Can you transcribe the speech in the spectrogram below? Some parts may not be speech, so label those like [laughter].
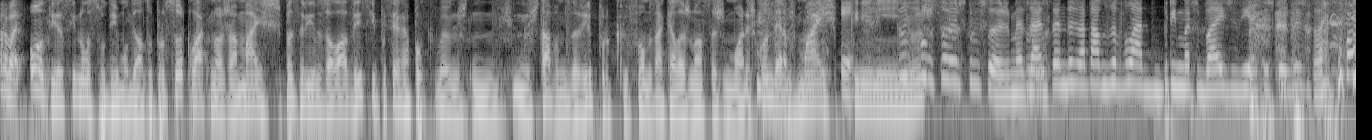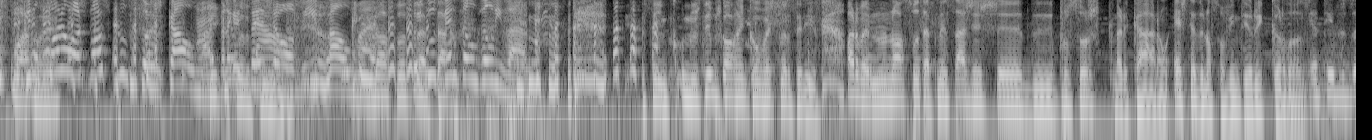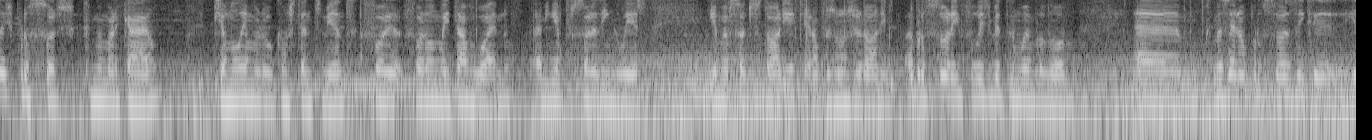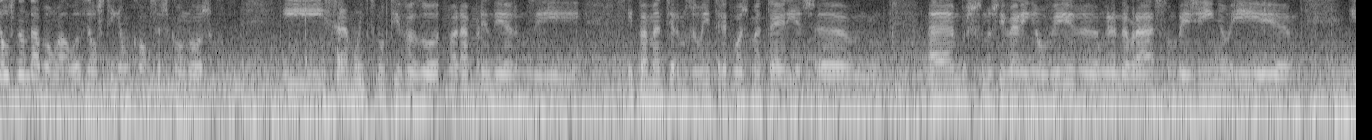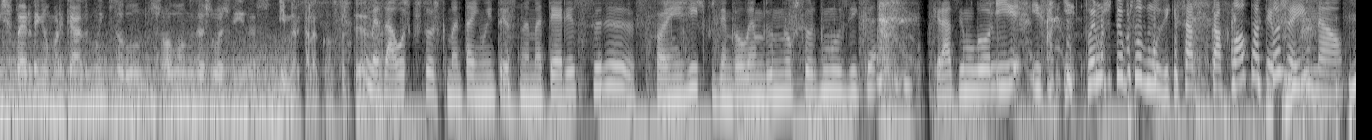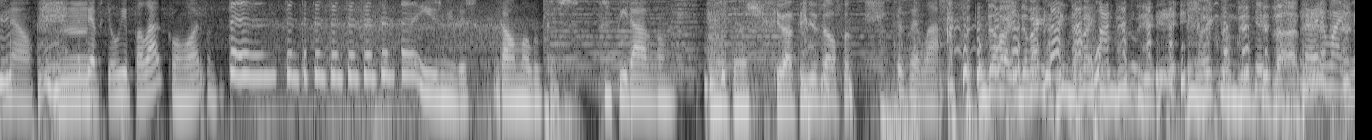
Ora bem, ontem assinou-se o Dia Mundial do Professor. Claro que nós jamais passaríamos ao lado disso e por isso é que há pouco nos, nos- nos estávamos a rir porque fomos àquelas nossas memórias quando éramos mais [laughs] É, pequenininhos. tudo começou nos professores, mas às tantas já estávamos a falar de primeiros beijos e essas coisas todas. [laughs] Faz Que parte. não foram aos nossos professores, calma, Ai, para quem atenção. esteja a ouvir, calma. O nosso WhatsApp Foi tudo está- dentro da legalidade. [laughs] Sim, nos tempos correm convém esclarecer isso. Ora bem, no nosso WhatsApp, mensagens eh, de professores que marcaram. Esta é do nosso ouvinte Eurico Cardoso. Eu tive dois professores que me marcaram, que eu me lembro constantemente, que foi- foram no oitavo ano, a minha professora de inglês e o meu professor de história, que era o João Jerónimo. A professora, infelizmente, não me lembro o nome, ahm, mas eram professores em que eles não davam aulas, eles tinham conversas connosco e isso era muito motivador para aprendermos e, e para mantermos o interesse pelas matérias. A ambos, se nos estiverem a ouvir, um grande abraço, um beijinho e espero que tenham marcado muitos alunos ao longo das suas vidas. E marcaram com certeza. Mas há outros professores que mantêm o um interesse na matéria se, se forem giros. Por exemplo, eu lembro-me do meu professor de música, [laughs] Grazi Louro. E, e, e lembras do teu professor de música e sabe tocar flauta até hoje, é isso? Não, não. Hum. Até porque ele ia para lá com o órgão. E as miúdas, gal malucas, suspiravam. Meu Deus. [laughs] Que idade tinhas, Elsa? Eu sei lá. Ainda bem, ainda bem, ainda bem que não dizia. [laughs] Ainda bem que não dizia idade. Não era mais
